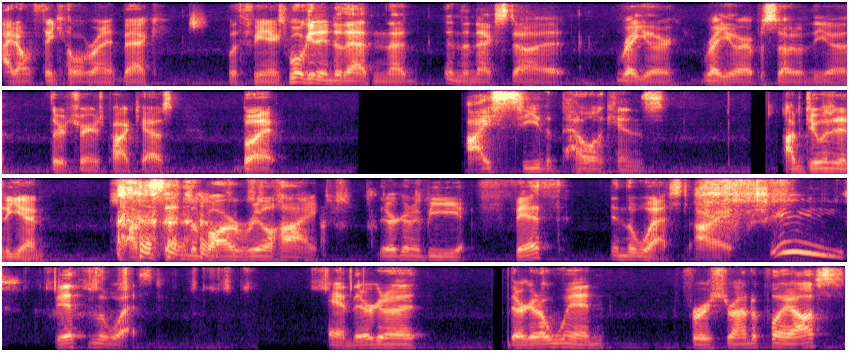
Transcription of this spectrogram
I don't think he'll run it back with Phoenix. We'll get into that in the in the next uh, regular regular episode of the uh, Third Stringers podcast. But I see the Pelicans. I'm doing it again. I'm setting the bar real high. They're going to be fifth in the West. All right, Jeez. fifth in the West, and they're gonna they're gonna win first round of playoffs,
